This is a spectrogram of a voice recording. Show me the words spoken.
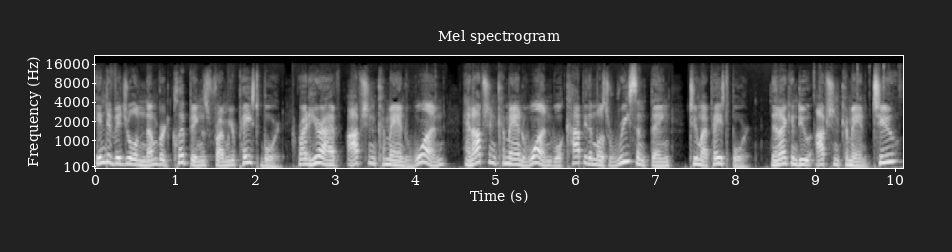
individual numbered clippings from your pasteboard. Right here I have Option Command 1, and Option Command 1 will copy the most recent thing to my pasteboard. Then I can do Option Command 2,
